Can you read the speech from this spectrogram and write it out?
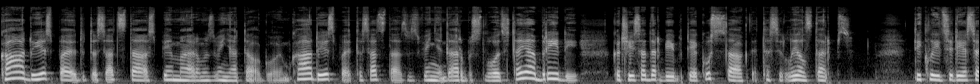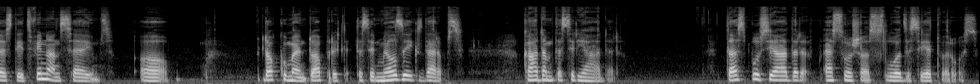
Kādu iespēju tas atstās, piemēram, uz viņa atalgojumu, kādu iespēju tas atstās uz viņa darba slodzi. Tajā brīdī, kad šī sadarbība tiek uzsākta, tas ir liels darbs. Tiklīdz ir iesaistīts finansējums, dokumentu aprite, tas ir milzīgs darbs. Kādam tas ir jādara? Tas būs jādara esošās slodzes ietvaros.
